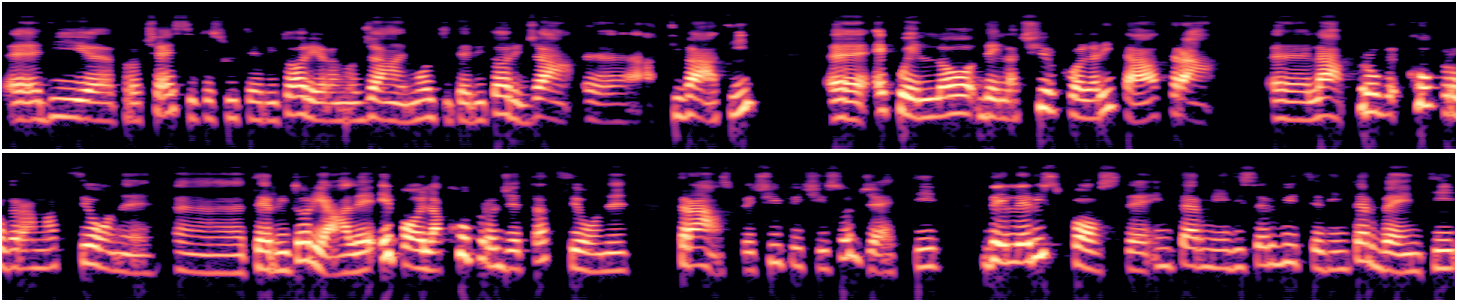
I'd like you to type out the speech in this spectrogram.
eh, di eh, processi che sui territori erano già, in molti territori già eh, attivati, è quello della circolarità tra la coprogrammazione territoriale e poi la coprogettazione tra specifici soggetti delle risposte in termini di servizi e di interventi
